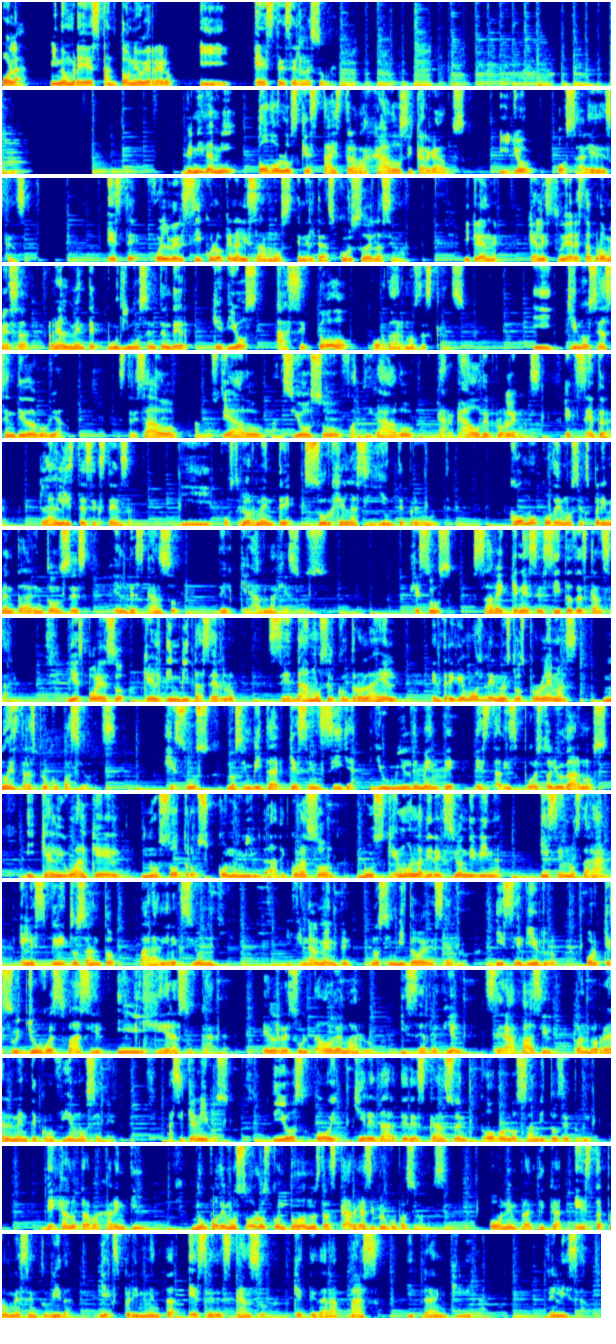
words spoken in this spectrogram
Hola, mi nombre es Antonio Guerrero y este es el resumen. Venid a mí todos los que estáis trabajados y cargados, y yo os haré descansar. Este fue el versículo que analizamos en el transcurso de la semana. Y créanme, que al estudiar esta promesa realmente pudimos entender que Dios hace todo por darnos descanso. ¿Y quién no se ha sentido agobiado? Estresado, angustiado, ansioso, fatigado, cargado de problemas, etc. La lista es extensa y posteriormente surge la siguiente pregunta. ¿Cómo podemos experimentar entonces el descanso del que habla Jesús? Jesús sabe que necesitas descansar. Y es por eso que Él te invita a hacerlo. Cedamos el control a Él. Entreguémosle nuestros problemas, nuestras preocupaciones. Jesús nos invita que sencilla y humildemente está dispuesto a ayudarnos y que al igual que Él, nosotros con humildad de corazón busquemos la dirección divina y se nos dará el Espíritu Santo para dirección y guía. Y finalmente nos invita a obedecerlo y seguirlo, porque su yugo es fácil y ligera su carga. El resultado de amarlo y serle fiel será fácil cuando realmente confiemos en Él. Así que amigos, Dios hoy quiere darte descanso en todos los ámbitos de tu vida. Déjalo trabajar en ti. No podemos solos con todas nuestras cargas y preocupaciones. Pon en práctica esta promesa en tu vida y experimenta ese descanso que te dará paz y tranquilidad. Feliz sábado.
